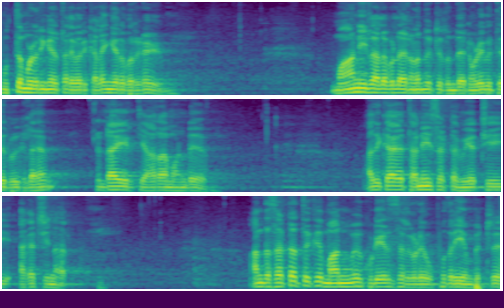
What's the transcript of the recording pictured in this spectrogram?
முத்தமிழறிஞர் தலைவர் கலைஞர் அவர்கள் மாநில அளவில் நடந்துட்டு இருந்த நுழைவுத் தேர்வுகளை ரெண்டாயிரத்தி ஆறாம் ஆண்டு அதுக்காக தனி சட்டம் இயற்றி அகற்றினார். அந்த சட்டத்துக்கு மாண்பு குடியரசுத் தலைவருடைய ஒப்புதலையும் பெற்று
